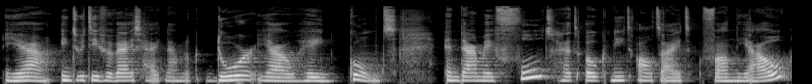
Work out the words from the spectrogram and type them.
ja, intuïtieve wijsheid namelijk door jou heen komt. En daarmee voelt het ook niet altijd van jou,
